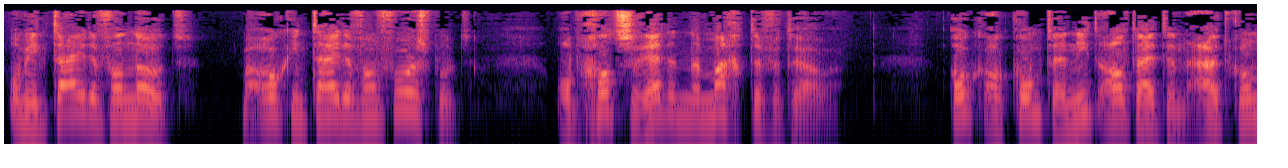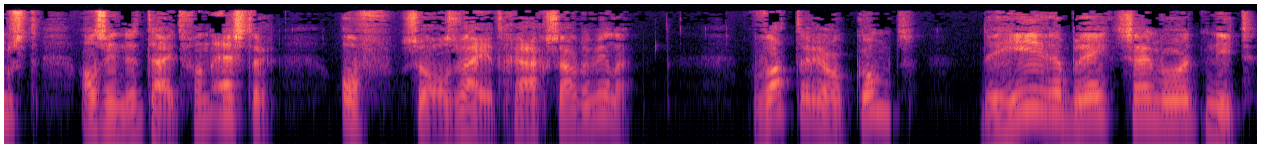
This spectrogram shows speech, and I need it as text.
om in tijden van nood, maar ook in tijden van voorspoed, op Gods reddende macht te vertrouwen. Ook al komt er niet altijd een uitkomst als in de tijd van Esther, of zoals wij het graag zouden willen. Wat er ook komt, de Heere breekt zijn woord niet.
